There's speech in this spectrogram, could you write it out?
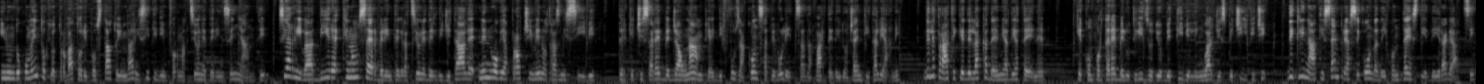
In un documento che ho trovato ripostato in vari siti di informazione per insegnanti, si arriva a dire che non serve l'integrazione del digitale né nuovi approcci meno trasmissivi, perché ci sarebbe già un'ampia e diffusa consapevolezza da parte dei docenti italiani delle pratiche dell'Accademia di Atene, che comporterebbe l'utilizzo di obiettivi e linguaggi specifici declinati sempre a seconda dei contesti e dei ragazzi,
